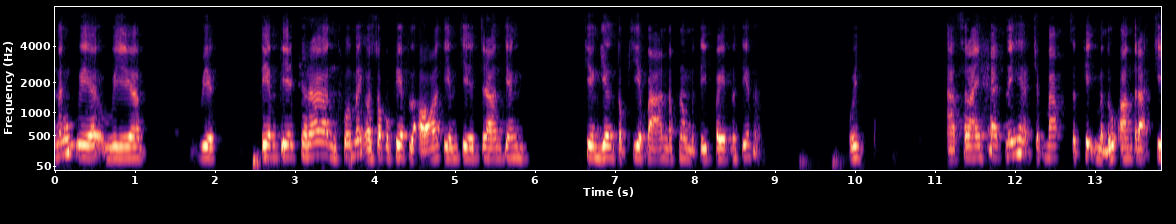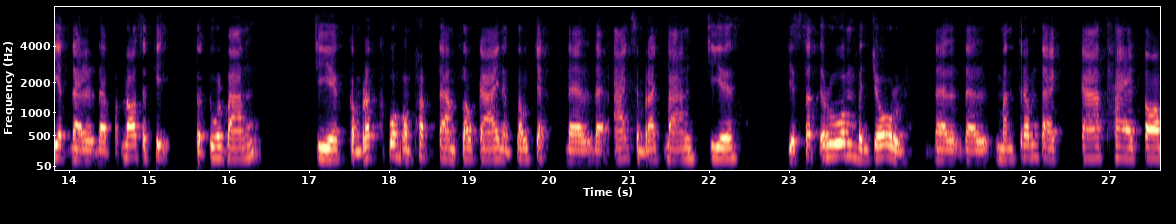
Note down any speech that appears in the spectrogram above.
ហ្នឹងវាវាវាទៀមទាច្រើនធ្វើម៉េចឲ្យសុខភាពល្អទៀមទាច្រើនជាងជាងយើងទៅព្យាបាលនៅក្នុងមន្ទីរពេទ្យនោះទៀត អ៊ុយអាស្រ័យហេតុនេះច្បាប់សិទ្ធិមនុស្សអន្តរជាតិដែលដែលផ្ដល់សិទ្ធិទទួលបាន ជាកម្រិតខ្ពស់បំផុតតាមផ្លូវកាយនិងផ្លូវចិត្តដែលដែលអាចសម្រេចបានជាជាសិទ្ធិរួមបញ្ចូលដែលដែលមិនត្រឹមតែការថែទាំ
